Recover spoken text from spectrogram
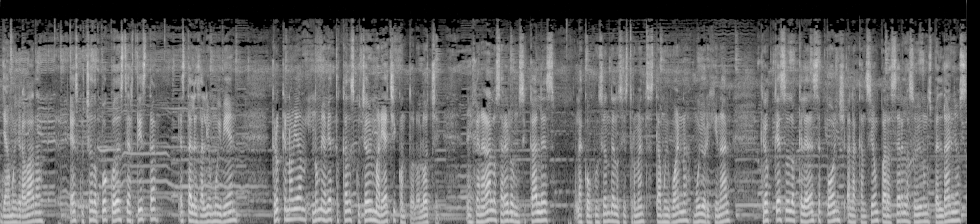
ya muy grabada. He escuchado poco de este artista, esta le salió muy bien. Creo que no, había, no me había tocado escuchar un mariachi con tololoche. En general los arreglos musicales, la conjunción de los instrumentos está muy buena, muy original. Creo que eso es lo que le da ese punch a la canción para hacerla subir unos peldaños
